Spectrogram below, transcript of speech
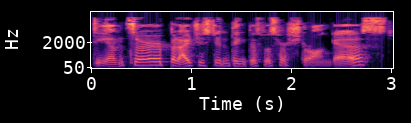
dancer, but I just didn't think this was her strongest.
